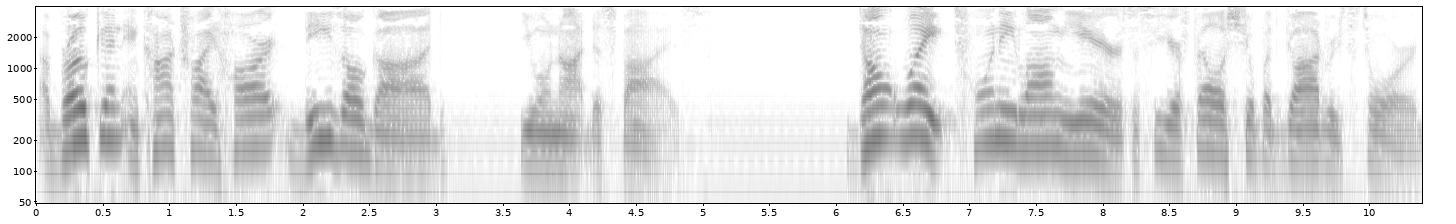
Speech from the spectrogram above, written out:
a broken and contrite heart. These, O God, you will not despise. Don't wait 20 long years to see your fellowship with God restored.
